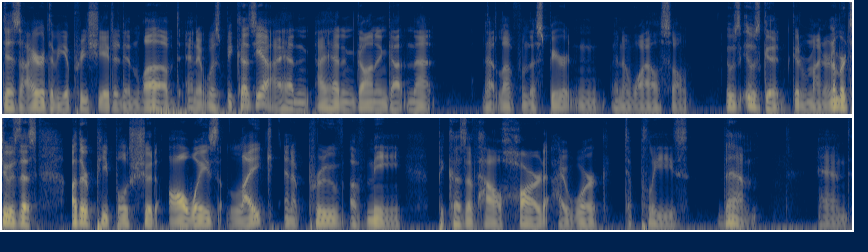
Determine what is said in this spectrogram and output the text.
desire to be appreciated and loved and it was because yeah i hadn't i hadn't gone and gotten that that love from the spirit in in a while so it was it was good good reminder. Number two is this other people should always like and approve of me because of how hard i work to please them. And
